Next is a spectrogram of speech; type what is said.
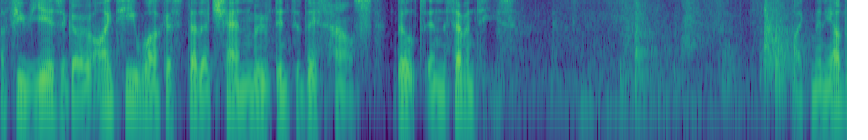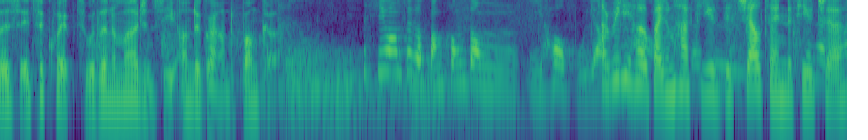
A few years ago, IT worker Stella Chen moved into this house, built in the 70s. Like many others, it's equipped with an emergency underground bunker. I really hope I don't have to use this shelter in the future.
